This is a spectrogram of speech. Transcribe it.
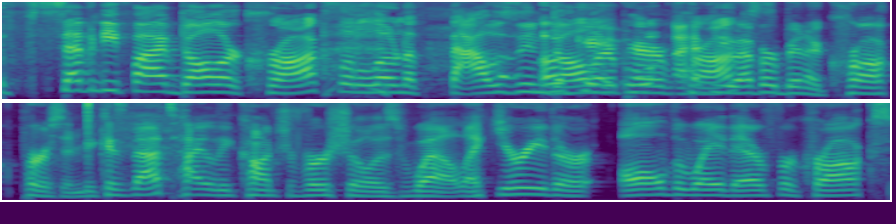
seventy-five dollar Crocs, let alone a thousand dollar pair well, of Crocs. Have you ever been a Croc person? Because that's highly controversial as well. Like you're either all the way there for Crocs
